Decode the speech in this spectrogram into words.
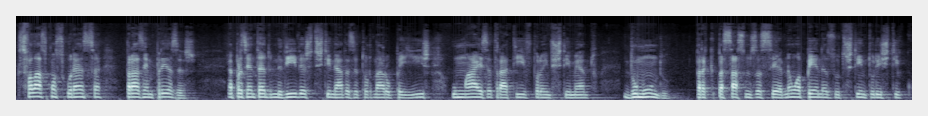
Que se falasse com segurança para as empresas, apresentando medidas destinadas a tornar o país o mais atrativo para o investimento do mundo, para que passássemos a ser não apenas o destino turístico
